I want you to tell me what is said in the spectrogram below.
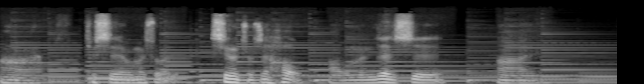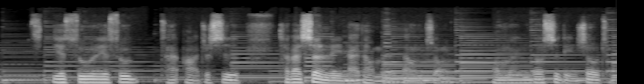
啊，就是我们所信了主之后啊，我们认识啊耶稣，耶稣才啊，就是才派圣灵来到我们的当中，我们都是领受从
